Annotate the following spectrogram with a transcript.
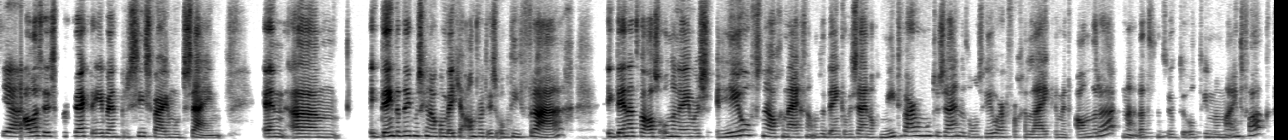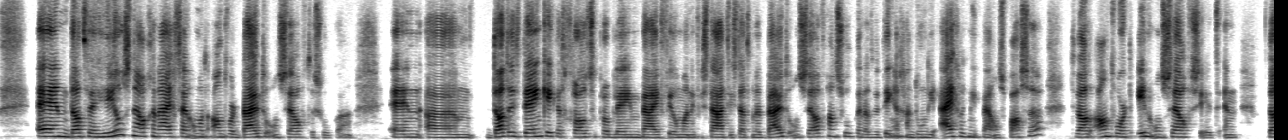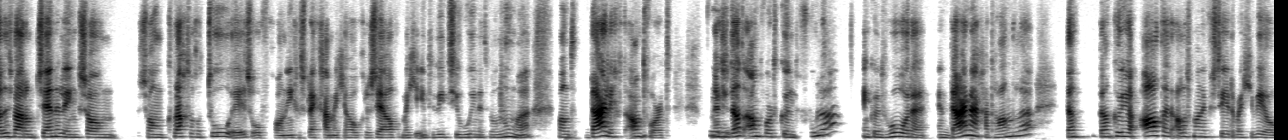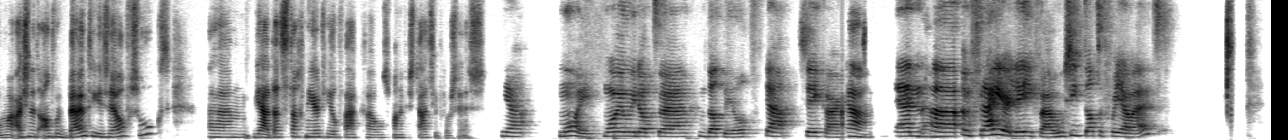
Ja. Alles is perfect en je bent precies waar je moet zijn. En um, ik denk dat dit misschien ook een beetje antwoord is op die vraag ik denk dat we als ondernemers heel snel geneigd zijn om te denken, we zijn nog niet waar we moeten zijn. Dat we ons heel erg vergelijken met anderen. Nou, dat is mhm. natuurlijk de ultieme mindfuck. En dat we heel snel geneigd zijn om het antwoord buiten onszelf te zoeken. En um, dat is denk ik het grootste probleem bij veel manifestaties. Dat we het buiten onszelf gaan zoeken en dat we dingen gaan doen die eigenlijk niet bij ons passen. Terwijl het antwoord in onszelf zit. En dat is waarom channeling zo'n zo'n krachtige tool is, of gewoon in gesprek gaan met je hogere zelf, of met je intuïtie, hoe je het wil noemen. Want daar ligt het antwoord. En als je dat antwoord kunt voelen en kunt horen en daarna gaat handelen, dan, dan kun je altijd alles manifesteren wat je wil. Maar als je het antwoord buiten jezelf zoekt, um, ja, dat stagneert heel vaak uh, ons manifestatieproces. Ja, mooi. Mooi hoe je dat, uh, dat wilt. Ja, zeker. Ja. En Uh, een vrijer leven, hoe ziet dat er voor jou uit?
